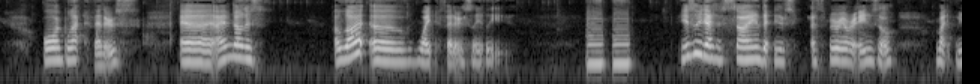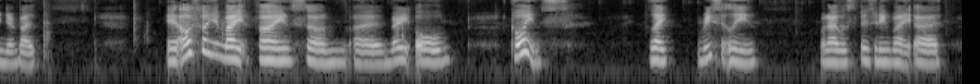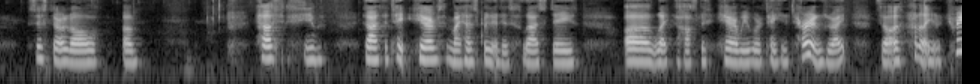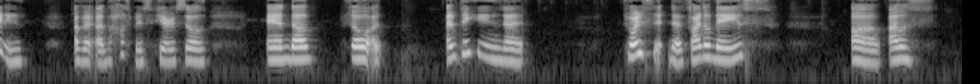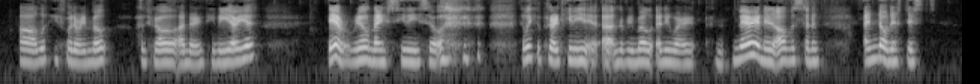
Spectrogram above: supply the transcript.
or black feathers. And I've noticed a lot of white feathers lately. Usually that's a sign that there's a spirit or angel might be nearby. And also you might find some uh, very old coins. Like recently, when I was visiting my uh, sister-in-law, um, how she got to take care of my husband in his last days. Uh, like the hospice here, we were taking turns, right? So I was kind of like a training of a, of a hospice here. So and um, so I, I'm thinking that towards the, final days, uh, I was uh, looking for the remote control under the TV area. They have a real nice TV, so, we could put our TV uh, on the remote anywhere there. And then all of a sudden, I noticed this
